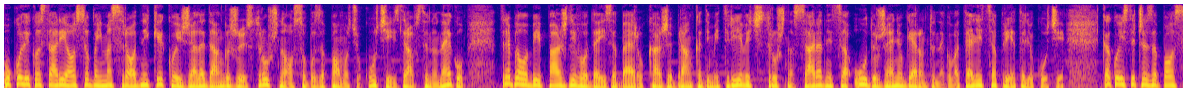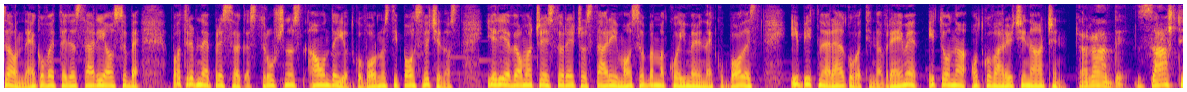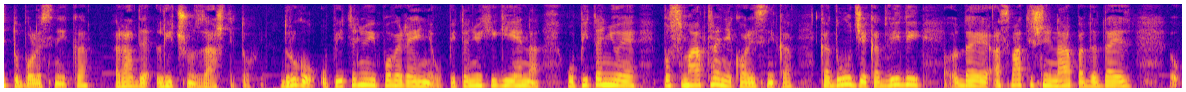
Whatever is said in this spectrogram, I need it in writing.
Ukoliko starija osoba ima srodnike koji žele da angažuju stručnu osobu za pomoć u kući i zdravstvenu negu, trebalo bi pažljivo da izaberu, kaže Branka Dimitrijević, stručna saradnica u Udruženju gerontonegovateljica Prijatelju kući. Kako ističe za posao negovatelja starije osobe, potrebna je pre svega stručnost, a onda i odgovornost i posvećenost, jer je veoma često reč o starijim osobama koje imaju neku bolest i bitno je reagovati na vreme i to na odgovarajući način. Rade zaštitu bolesti bolesnika rade ličnu zaštitu. Drugo, u pitanju je i poverenje, u pitanju je higijena, u pitanju je posmatranje korisnika. Kad uđe, kad vidi da je asmatični napad, da je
